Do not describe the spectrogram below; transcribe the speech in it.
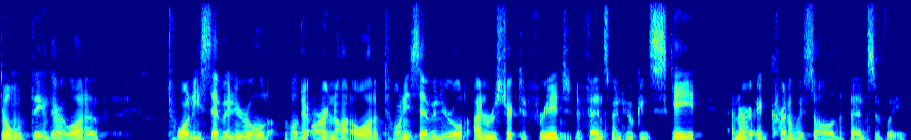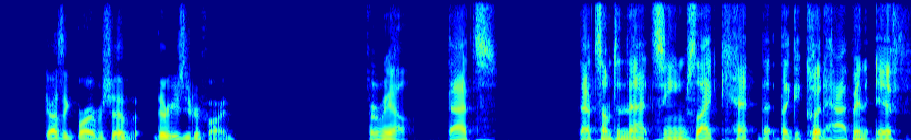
don't think there are a lot of 27 year old, well, there are not a lot of 27 year old unrestricted free agent defensemen who can skate and are incredibly solid defensively. Guys like Barbashev, they're easy to find. For real. That's that's something that seems like can, that, like it could happen if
